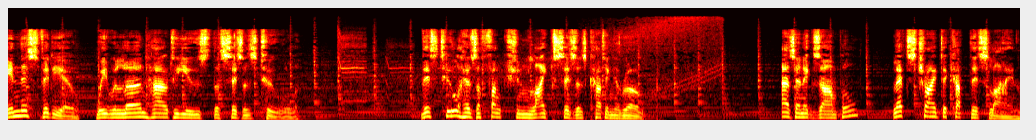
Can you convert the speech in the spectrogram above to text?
In this video, we will learn how to use the scissors tool. This tool has a function like scissors cutting a rope. As an example, let's try to cut this line.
